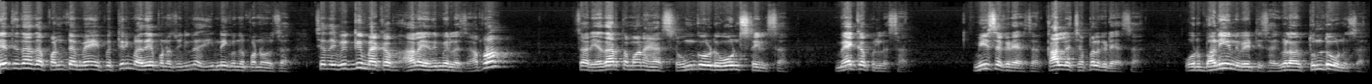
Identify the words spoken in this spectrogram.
நேற்று தான் அதை பண்ணிட்டோமே இப்போ திரும்பி அதே பண்ண சொல்லி இன்றைக்கி இன்னைக்கு கொஞ்சம் பண்ணுவோம் சார் சரி இந்த விக்கு மேக்கப் அதெல்லாம் எதுவுமே இல்லை சார் அப்புறம் சார் யதார்த்தமான ஹேர் ஸ்டைல் உங்களோட ஓன் ஸ்டைல் சார் மேக்கப் இல்லை சார் மீசை கிடையாது சார். காலில் செப்பல் கிடையாது சார். ஒரு பனியன் வேட்டி சார். இவ்வளோ துண்டு ஒன்று சார்.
